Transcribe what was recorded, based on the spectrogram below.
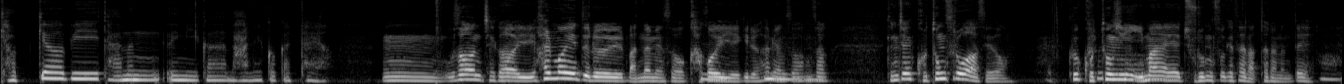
겹겹이 담은 의미가 많을 것 같아요. 음, 우선 제가 이 할머니들을 만나면서 과거의 음. 얘기를 하면서 음. 항상 굉장히 고통스러워하세요. 그 고통이 그렇죠. 이마의 주름 속에서 나타나는데 어.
